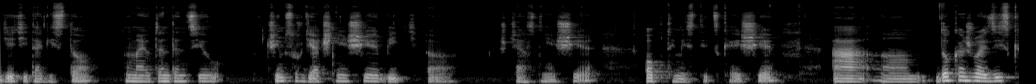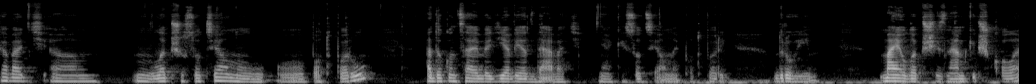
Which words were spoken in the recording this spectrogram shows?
deti takisto majú tendenciu, čím sú vďačnejšie, byť e, šťastnejšie, optimistickejšie a dokážu aj získavať lepšiu sociálnu podporu a dokonca aj vedia viac dávať nejaké sociálnej podpory druhým. Majú lepšie známky v škole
